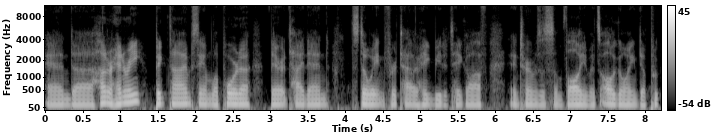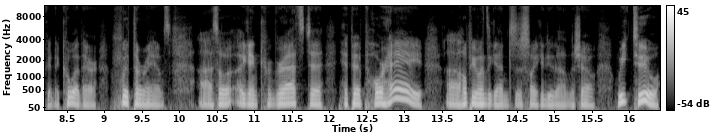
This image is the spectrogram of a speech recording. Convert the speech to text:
And uh, Hunter Henry, big time. Sam Laporta there at tight end. Still waiting for Tyler Higbee to take off in terms of some volume. It's all going to Puka Nacua there with the Rams. Uh, so again, congrats to Hip Hip Jorge. Uh, hope he wins again, just so I can do that on the show. Week two,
